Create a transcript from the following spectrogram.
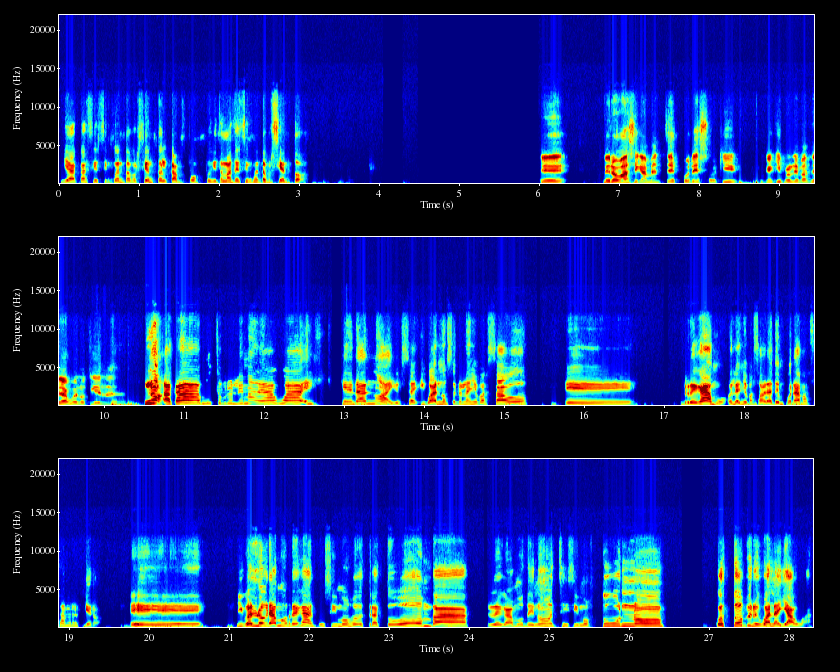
ya casi el 50% del campo, un poquito más del 50%. Eh, pero básicamente es por eso, aquí, porque aquí problemas de agua no tienen. No, acá mucho problema de agua en general no hay. O sea, igual nosotros el año pasado eh, regamos, el año pasado, la temporada pasada me refiero. Eh, igual logramos regar, pusimos tractobomba, regamos de noche, hicimos turnos, costó, pero igual hay agua.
